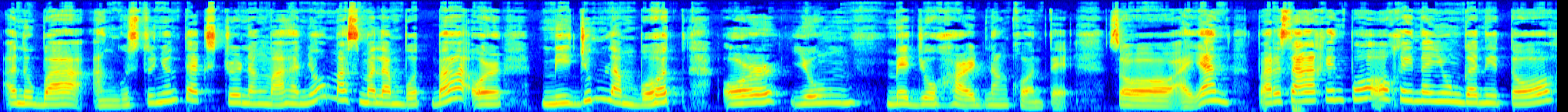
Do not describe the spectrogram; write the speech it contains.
ano ba ang gusto nyong texture ng maha nyo. Mas malambot ba or medium lambot or yung medyo hard ng konti. So, ayan, para sa akin po, okay na yung ganito.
